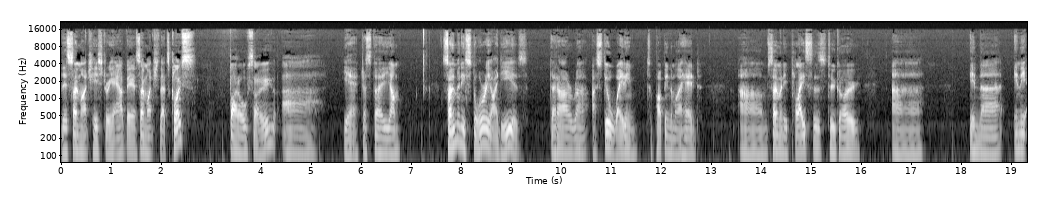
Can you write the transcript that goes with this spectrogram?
there's so much history out there, so much that's close, but also, uh, yeah, just a um, so many story ideas that are uh, are still waiting to pop into my head. Um, so many places to go uh, in the in the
